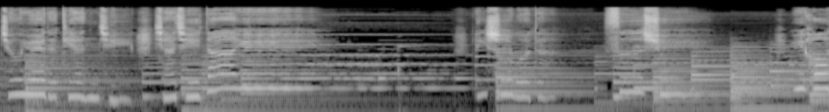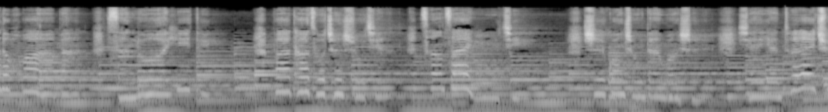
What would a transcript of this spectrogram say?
九月的天气下起大雨，淋湿我的思绪。雨后的花瓣散落一地，把它做成书签，藏在日记。时光冲淡往事，鲜艳褪去，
